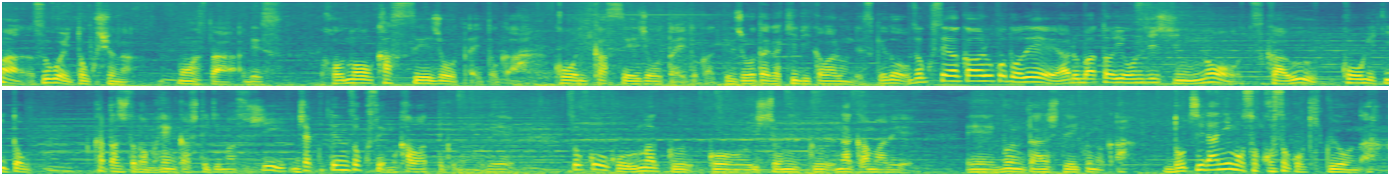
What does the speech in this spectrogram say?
まあ、すごい特殊なモンスターです。炎活性状態とか氷活性状態とかっていう状態が切り替わるんですけど属性が変わることでアルバトリオン自身の使う攻撃と形とかも変化してきますし弱点属性も変わってくるのでそこをこううまくこう一緒に行く仲間で、えー、分担していくのかどちらにもそこそこ効くような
